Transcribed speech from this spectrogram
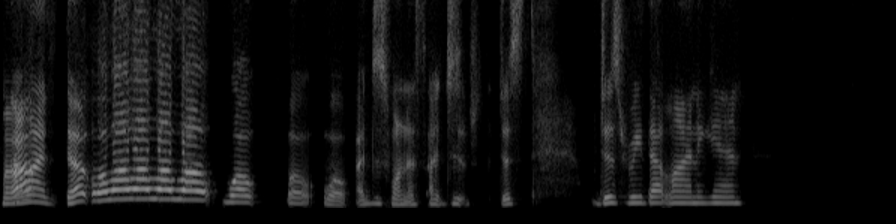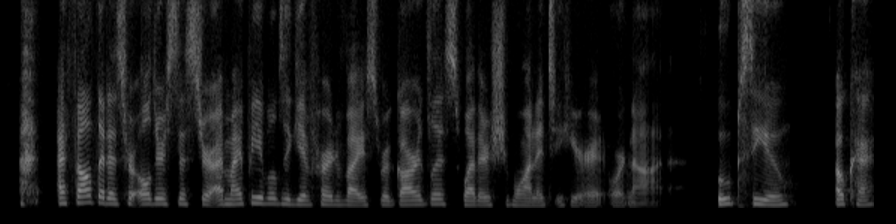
Well, I uh, whoa, whoa, whoa, whoa, whoa, whoa, whoa, whoa. I just want to, I just, just, just read that line again. I felt that as her older sister, I might be able to give her advice regardless whether she wanted to hear it or not. Oops, you. Okay.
